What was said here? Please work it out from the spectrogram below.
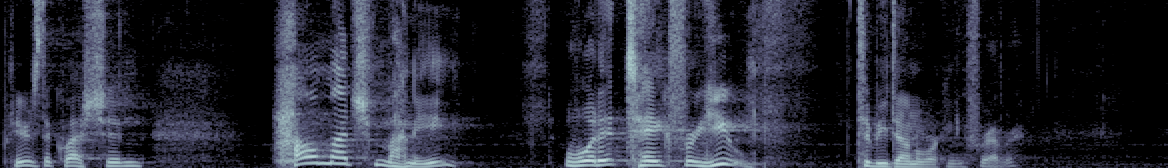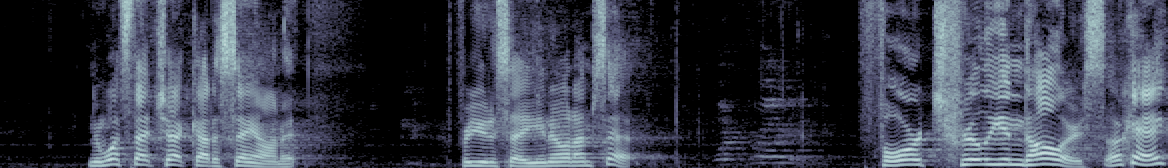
But here's the question How much money would it take for you to be done working forever? And what's that check got to say on it for you to say, you know what, I'm set? Four trillion dollars. Okay.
